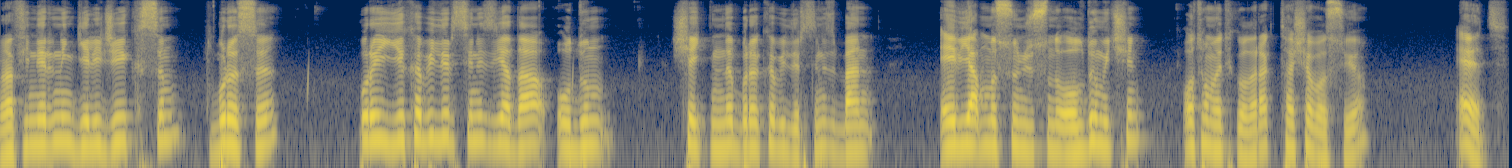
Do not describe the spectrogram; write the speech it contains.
rafinerinin geleceği kısım burası. Burayı yıkabilirsiniz ya da odun şeklinde bırakabilirsiniz. Ben ev yapma sunucusunda olduğum için otomatik olarak taşa basıyor. Evet.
